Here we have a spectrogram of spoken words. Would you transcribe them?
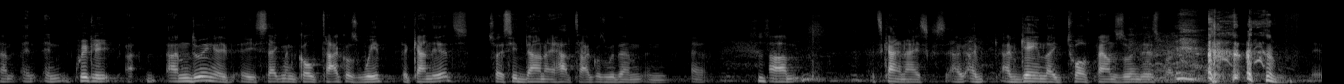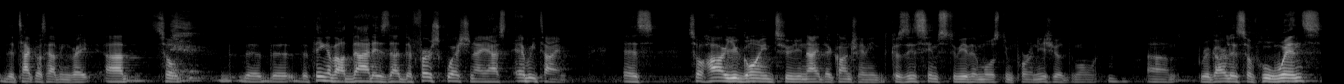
Um, and, and quickly, I- I'm doing a, a segment called Tacos with the candidates. So I sit down, I have tacos with them, and uh, um, it's kind of nice because I've, I've gained like 12 pounds doing this, but the tacos have been great. Um, so the, the, the thing about that is that the first question I ask every time is, so how are you going to unite the country? I mean, because this seems to be the most important issue at the moment. Um, regardless of who wins,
